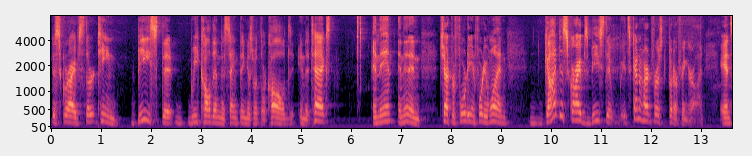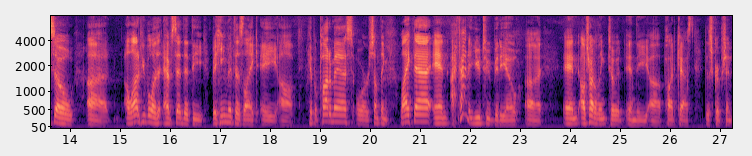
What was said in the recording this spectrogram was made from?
describes 13 beasts that we call them the same thing as what they're called in the text. And then and then in chapter 40 and 41, God describes beasts that it's kind of hard for us to put our finger on. And so uh, a lot of people have said that the behemoth is like a uh, hippopotamus or something like that. And I found a YouTube video, uh, and I'll try to link to it in the uh, podcast description.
